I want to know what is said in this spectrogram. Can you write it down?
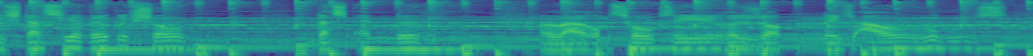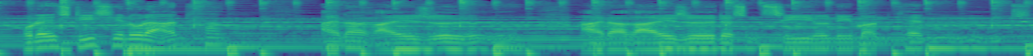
Ist das hier wirklich schon das Ende? Warum zog sie ihre Socken nicht aus? Oder ist dies hier nur der Anfang? Einer Reise, einer Reise, dessen Ziel niemand kennt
